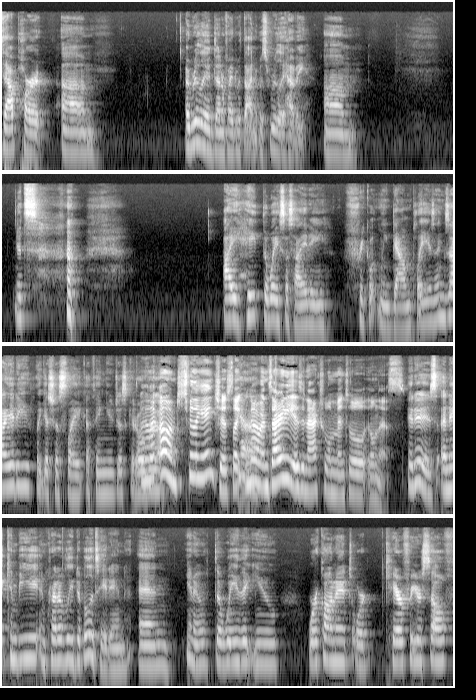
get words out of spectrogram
that part um i really identified with that and it was really heavy um it's i hate the way society frequently downplays anxiety. Like it's just like a thing you just get over. Like, oh, I'm just feeling anxious. Like, yeah. no, anxiety is an actual mental illness. It is, and it can be incredibly debilitating. And you know, the way that you work on it or care for yourself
